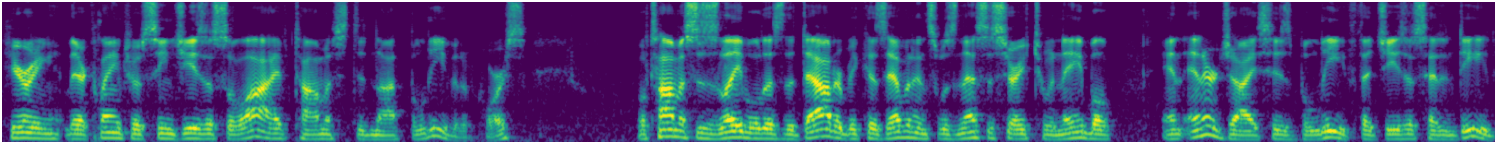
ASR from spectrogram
Hearing their claim to have seen Jesus alive, Thomas did not believe it, of course. Well, Thomas is labeled as the doubter because evidence was necessary to enable and energize his belief that Jesus had indeed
